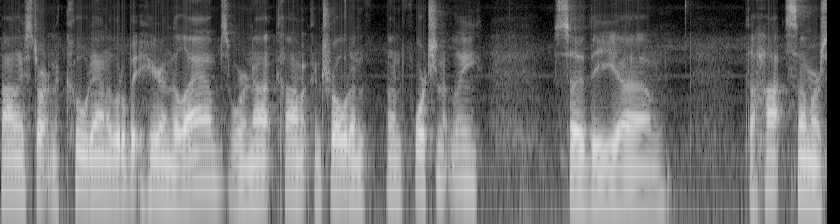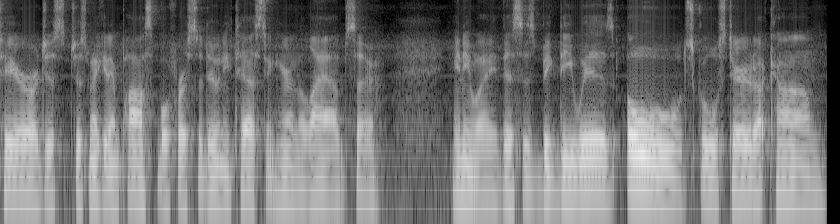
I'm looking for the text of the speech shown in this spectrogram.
finally starting to cool down a little bit here in the labs. We're not climate controlled, un unfortunately. So the um, the hot summers here are just, just make it impossible for us to do any testing here in the lab. So anyway, this is Big D Wiz, old school stereo.com.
